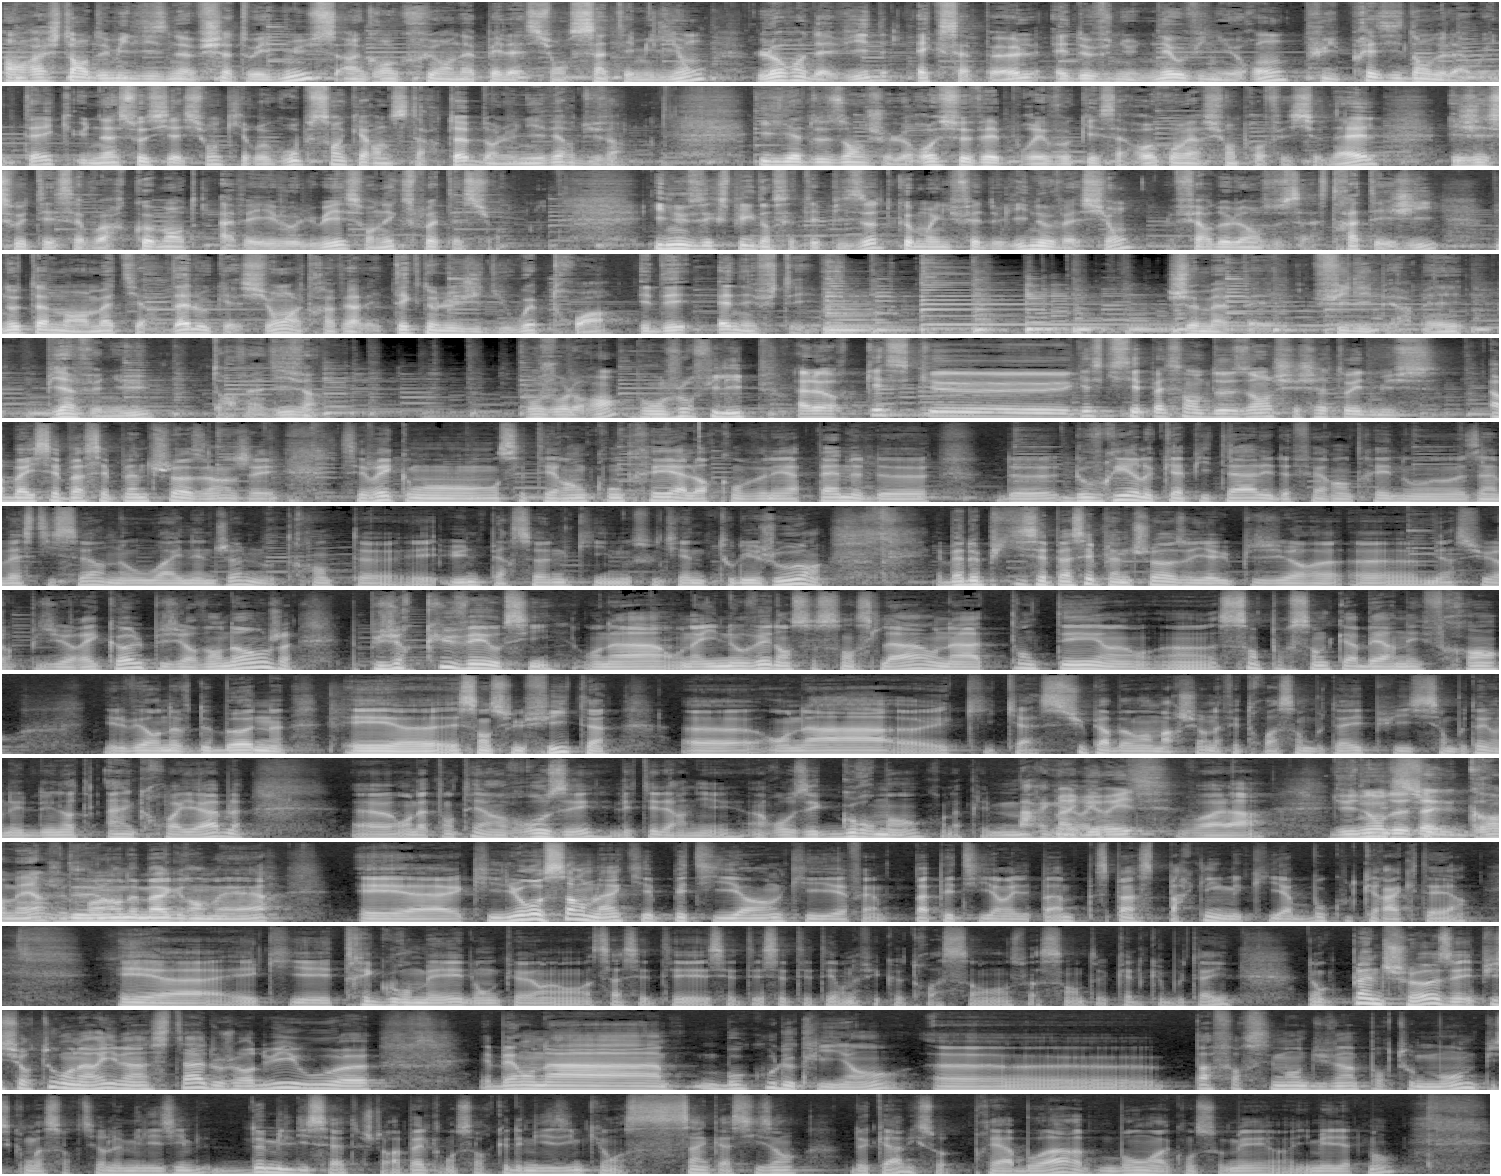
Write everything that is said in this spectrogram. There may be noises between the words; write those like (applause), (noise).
En rachetant en 2019 Château Edmus, un grand cru en appellation Saint-Émilion, Laurent David, ex-Apple, est devenu néo-vigneron, puis président de la WinTech, une association qui regroupe 140 startups dans l'univers du vin. Il y a deux ans, je le recevais pour évoquer sa reconversion professionnelle et j'ai souhaité savoir comment avait évolué son exploitation. Il nous explique dans cet épisode comment il fait de l'innovation, le fer de lance de sa stratégie, notamment en matière d'allocation à travers les technologies du Web3 et des NFT. Je m'appelle Philippe Hermé, bienvenue dans Vin Divin. Bonjour Laurent. Bonjour Philippe. Alors, qu'est-ce, que, qu'est-ce qui s'est passé en deux ans chez Château Edmus? Ah bah il s'est passé plein de choses. Hein. C'est vrai qu'on s'était rencontrés alors qu'on venait à peine d'ouvrir le capital et de faire entrer nos investisseurs, nos wine angels, nos 31 personnes qui nous soutiennent tous les jours. Et ben depuis, il s'est passé plein de choses. Il y a eu plusieurs, euh, bien sûr, plusieurs écoles, plusieurs vendanges, plusieurs cuvées aussi. On a, on a innové dans ce sens-là. On a tenté un 100% cabernet franc élevé en œuf de bonne et, euh, sans sulfite. Euh, on a, euh, qui, a superbement marché. On a fait 300 bouteilles, puis 600 bouteilles. On a eu des notes incroyables. on a tenté un rosé l'été dernier, un rosé gourmand qu'on appelait Marguerite. Marguerite. Voilà. Du nom de ta grand-mère, je crois. Du nom de ma grand-mère. Et qui lui ressemble, hein, qui est pétillant, qui est, enfin pas pétillant, il n'est pas, pas un sparkling, mais qui a beaucoup de caractère. Euh, et, qui est très gourmet. Donc euh, ça, c'était cet été, on n'a fait que 360 quelques bouteilles. Donc plein de choses. Et puis surtout, on arrive à un stade aujourd'hui où euh, eh ben, on a beaucoup de clients, pas forcément du vin pour tout le monde, puisqu'on va sortir le millésime 2017. Je te rappelle qu'on sort que des millésimes qui ont 5 à 6 ans de cave, qui soient prêts à boire, bons à consommer immédiatement.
